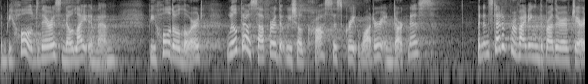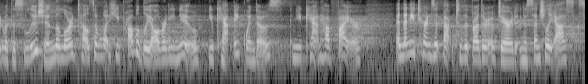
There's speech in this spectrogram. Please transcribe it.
And behold, there is no light in them. Behold, O Lord, wilt thou suffer that we shall cross this great water in darkness? But instead of providing the brother of Jared with a solution, the Lord tells him what he probably already knew you can't make windows, and you can't have fire. And then he turns it back to the brother of Jared and essentially asks,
